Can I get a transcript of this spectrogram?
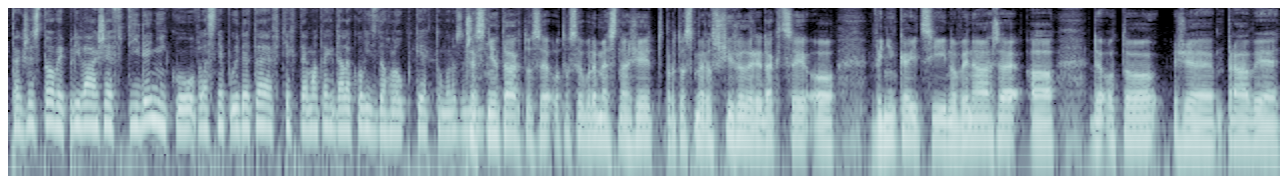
Takže z toho vyplývá, že v týdeníku vlastně půjdete v těch tématech daleko víc do hloubky, jak tomu rozumím. Přesně tak, to se, o to se budeme snažit, proto jsme rozšířili redakci o vynikající novináře a jde o to, že právě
